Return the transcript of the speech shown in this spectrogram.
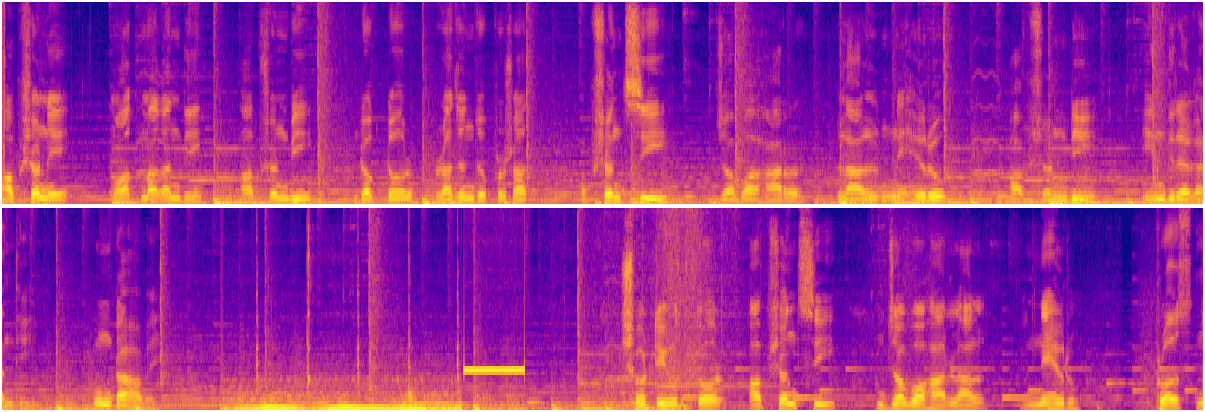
Option A, Mahatma Gandhi, option B doctor Rajendra Prasad, option C Jawaharlal Nehru, option D Indira Gandhi. কোনটা হবে? সঠিক উত্তর অপশন সি জওয়াহরলাল নেহেরু। প্রশ্ন,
